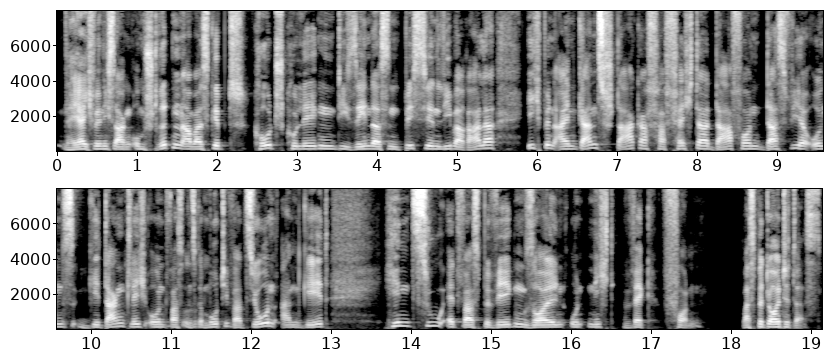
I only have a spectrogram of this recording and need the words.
naja, ich will nicht sagen umstritten, aber es gibt Coach-Kollegen, die sehen das ein bisschen liberaler. Ich bin ein ganz starker Verfechter davon, dass wir uns gedanklich und was unsere Motivation angeht, hinzu etwas bewegen sollen und nicht weg von. Was bedeutet das?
